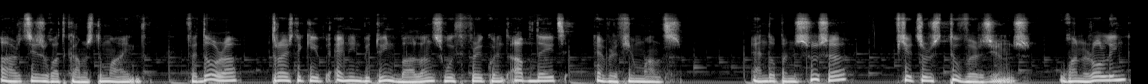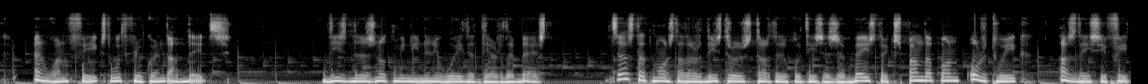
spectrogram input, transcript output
Arch is what comes to mind. Fedora tries to keep an in-between balance with frequent updates every few months. And OpenSUSE features two versions, one rolling and one fixed with frequent updates. This does not mean in any way that they are the best, just that most other distros started with this as a base to expand upon or tweak as they see fit.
